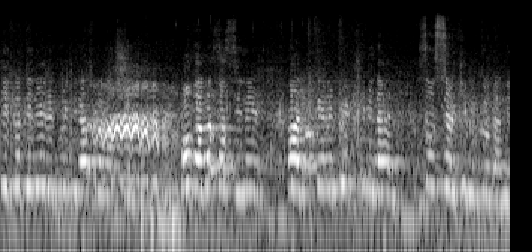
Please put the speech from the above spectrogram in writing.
qui continuent le brigandage monarchique. On va m'assassiner alors que les plus criminels sont ceux qui me condamnent.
